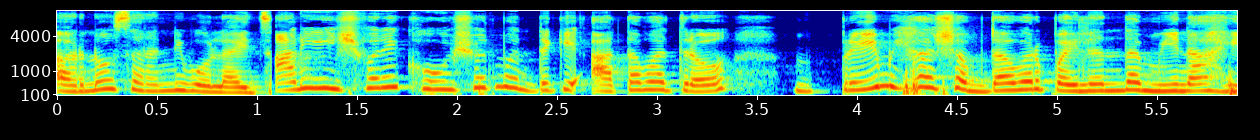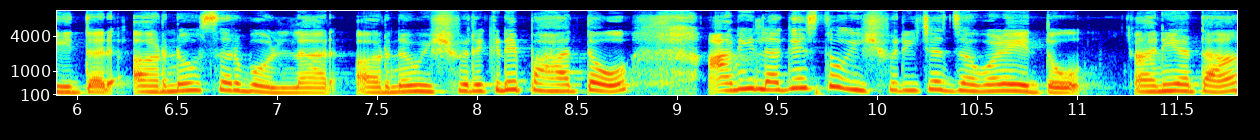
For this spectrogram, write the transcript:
अर्णव सरांनी बोलायचं. आणि ईश्वरी खुश होत म्हणते की आता मात्र प्रेम ह्या शब्दावर पहिल्यांदा मी नाही तर अर्णव सर बोलणार. अर्णव ईश्वरीकडे पाहतो आणि लगेच तो ईश्वरीच्या जवळ येतो. आणि आता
